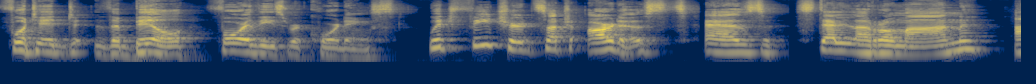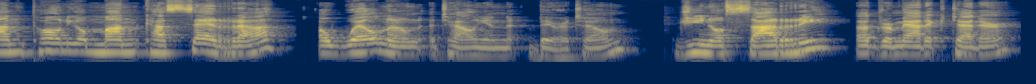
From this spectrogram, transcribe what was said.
footed the bill for these recordings which featured such artists as Stella Roman, Antonio Manca Serra, a well known Italian baritone, Gino Sarri, a dramatic tenor,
